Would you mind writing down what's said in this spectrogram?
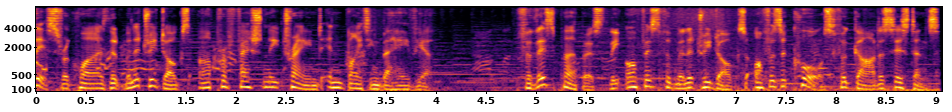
This requires that military dogs are professionally trained in biting behavior. For this purpose, the Office for Military Dogs offers a course for guard assistants.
